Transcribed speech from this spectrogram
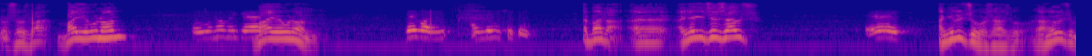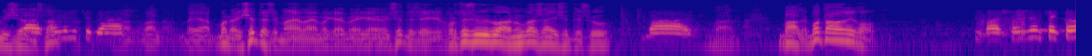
osoz, ba, bai egunon, Eguno, Mikel. bai egunon. Bego, hain zitu. E, bana, eh, ainak itzen zauz? Ez, Angelutxuko zazu, angelutxu bizia da, ezta? hain zitu. Bueno, baina, bueno, izetez, ma, ma, ma, ma, ma, izetez, jortezu bikoa, nunca za izetezu. Ba, Vale, vale, bota badego. ba, zoriontzeko,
